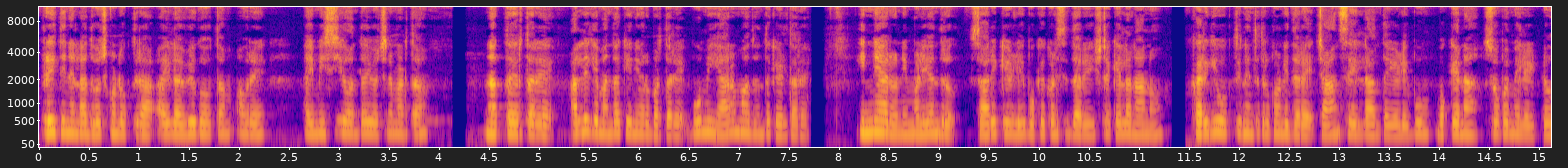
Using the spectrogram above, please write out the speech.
ಪ್ರೀತಿನೆಲ್ಲ ದೋಚ್ಕೊಂಡು ಹೋಗ್ತೀರಾ? ಐ ಲವ್ ಯು ಗೌತಮ್ ಅವರೇ. ಐ ಮಿಸ್ ಯು ಅಂತ ಯೋಚನೆ ಮಾಡ್ತಾ ನಗ್ತಾ ಇರ್ತಾರೆ. ಅಲ್ಲಿಗೆ ಮಂದಾಕಿನಿಯವರು ಬರ್ತಾರೆ. ಭೂಮಿ ಯಾರಮ್ಮ ಅದು ಅಂತ ಕೇಳ್ತಾರೆ. ಇನ್ಯಾರು ನಿಮ್ಮ ಅಳಿಯಂದ್ರು? ಸಾರಿ ಕೇಳಿ ಬೊಕೆ ಕಳಿಸಿದ್ದಾರೆ. ಇಷ್ಟಕ್ಕೆಲ್ಲ ನಾನು ಕರಗಿ ಹೋಗ್ತೀನಿ ಅಂತ ತಿಳ್ಕೊಂಡಿದ್ದಾರೆ. ಚಾನ್ಸೇ ಇಲ್ಲ ಅಂತ ಹೇಳಿ ಬೊಕ್ಕೆನ ಸೋಫಾ ಮೇಲೆ ಇಟ್ಟು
